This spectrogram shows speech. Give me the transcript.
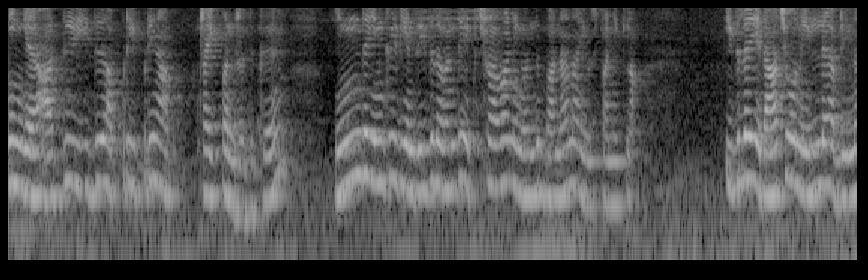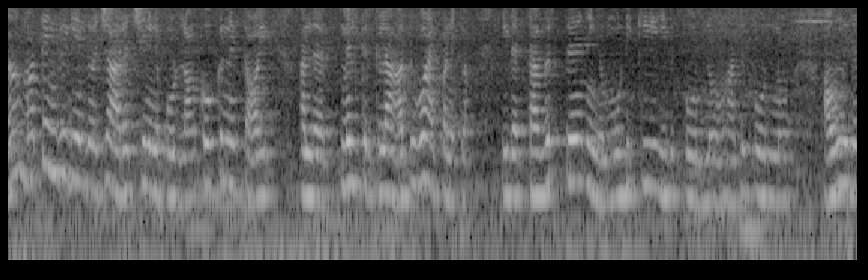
நீங்கள் அது இது அப்படி இப்படி நான் ட்ரை பண்ணுறதுக்கு இந்த இன்க்ரீடியன்ஸ் இதில் வந்து எக்ஸ்ட்ராவாக நீங்கள் வந்து பனானா யூஸ் பண்ணிக்கலாம். இதில் ஏதாச்சும் ஒன்று இல்லை அப்படின்னா மற்ற இன்க்ரீடியன்ஸை வச்சு அரைச்சி நீங்கள் போடலாம். கோகோனட் ஆயில் அந்த மில்க் இருக்குல்ல அதுவும் ஆட் பண்ணிக்கலாம். இதை தவிர்த்து நீங்கள் முடிக்கி இது போடணும் அது போடணும். அவங்க இதை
